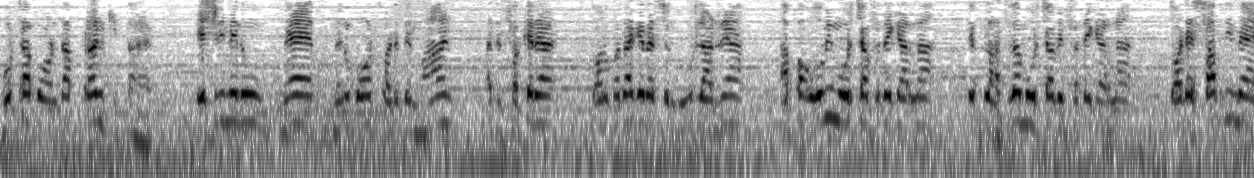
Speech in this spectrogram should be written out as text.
ਵੋਟਾਂ ਪਾਉਣ ਦਾ ਪ੍ਰਣ ਕੀਤਾ ਹੈ। ਇਸ ਲਈ ਮੈਨੂੰ, ਮੈਂ, ਮੈਨੂੰ ਬਹੁਤ ਤੁਹਾਡੇ ਤੇ ਮਾਣ ਅਤੇ ਫਖਰ ਹੈ ਤੁਹਾਨੂੰ ਪਤਾ ਕਿ ਮੈਂ ਸੰਗਰੂਰ ਲੜ ਰਿਹਾ। ਆਪਾਂ ਉਹ ਵੀ ਮੋਰਚਾ ਫਤਿਹ ਕਰਨਾ ਤੇ ਭਲੱਥ ਦਾ ਮੋਰਚਾ ਵੀ ਫਤਿਹ ਕਰਨਾ। ਤੁਹਾਡੇ ਸਭ ਦੀ ਮੈਂ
